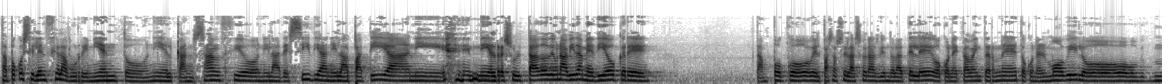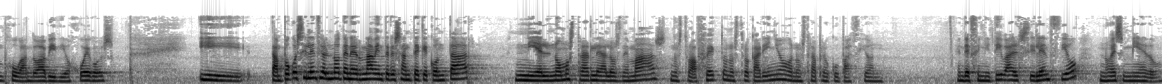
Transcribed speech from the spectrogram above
Tampoco es silencio el aburrimiento, ni el cansancio, ni la desidia, ni la apatía, ni, ni el resultado de una vida mediocre. Tampoco el pasarse las horas viendo la tele o conectado a Internet o con el móvil o jugando a videojuegos. Y tampoco es silencio el no tener nada interesante que contar ni el no mostrarle a los demás nuestro afecto, nuestro cariño o nuestra preocupación. En definitiva, el silencio no es miedo,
